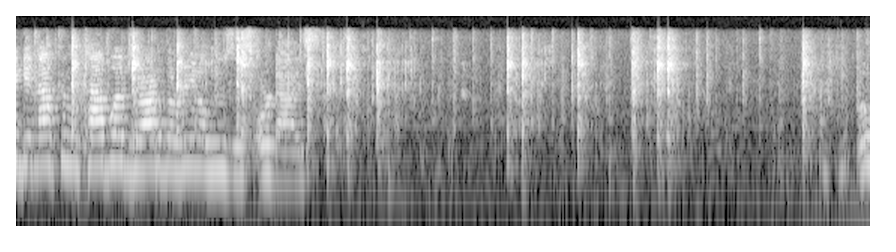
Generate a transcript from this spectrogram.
to get knocked in the cobwebs or out of the arena loses or dies. Oh.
